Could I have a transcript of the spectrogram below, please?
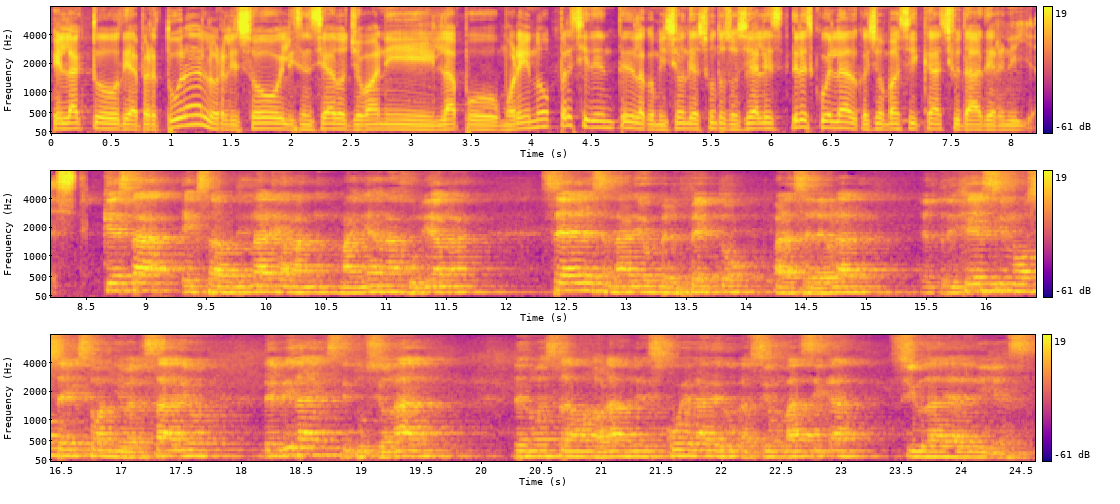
El acto de apertura lo realizó el licenciado Giovanni Lapo Moreno, presidente de la Comisión de Asuntos Sociales de la Escuela de Educación Básica Ciudad de Arenillas. Que esta extraordinaria mañana juliana sea el escenario perfecto para celebrar el 36 aniversario de vida institucional de nuestra honorable Escuela de Educación Básica Ciudad de Arenillas.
